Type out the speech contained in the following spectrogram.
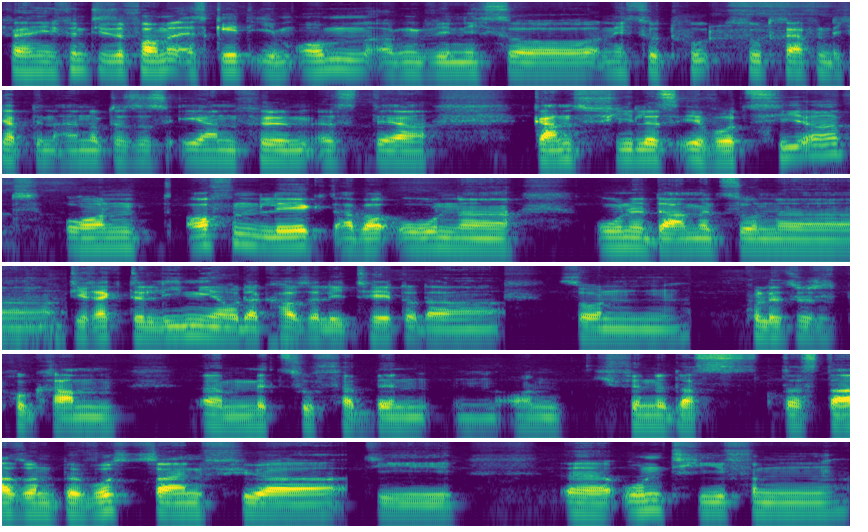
Ich weiß nicht, ich finde diese Formel, es geht ihm um, irgendwie nicht so, nicht so zutreffend. Ich habe den Eindruck, dass es eher ein Film ist, der ganz vieles evoziert und offenlegt, aber ohne, ohne damit so eine direkte Linie oder Kausalität oder so ein politisches Programm ähm, mit zu verbinden. Und ich finde, dass, dass da so ein Bewusstsein für die äh, Untiefen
